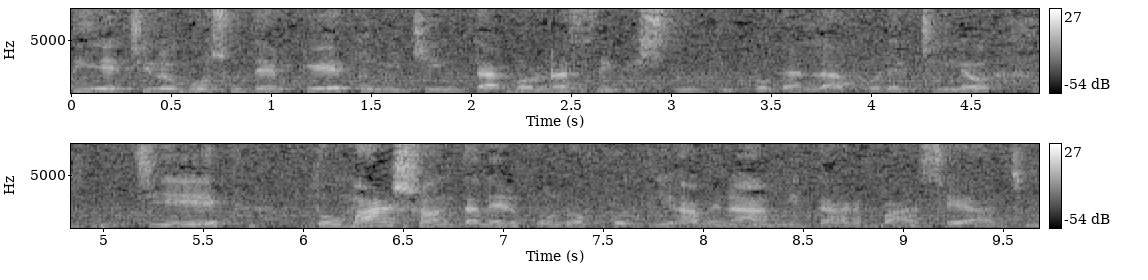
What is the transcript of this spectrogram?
দিয়েছিল বসুদেবকে। তুমি চিন্তা করো না শ্রী বিষ্ণু দিব্য জ্ঞান লাভ করেছিল যে তোমার সন্তানের কোনো ক্ষতি হবে না, আমি তার পাশে আছি।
